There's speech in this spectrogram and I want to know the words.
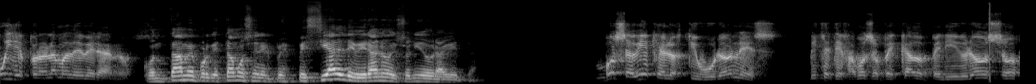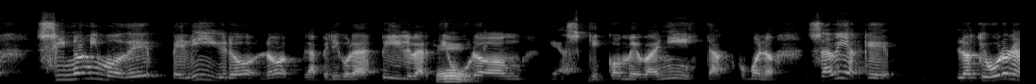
muy de programa de verano. Contame porque estamos en el especial de verano de Sonido Bragueta. ¿Vos sabías que a los tiburones, viste este famoso pescado peligroso, sinónimo de peligro, ¿no? La película de Spielberg, Sí. tiburón, que, come bañistas. Bueno, ¿sabías que los tiburones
